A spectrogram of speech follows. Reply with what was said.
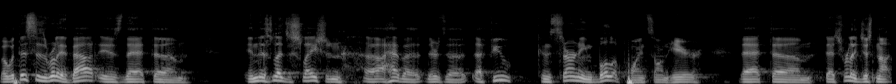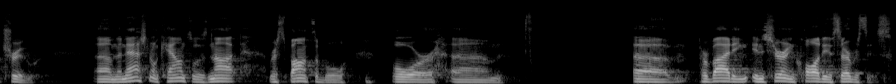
but what this is really about is that um, in this legislation, uh, I have a there's a, a few concerning bullet points on here that um, that's really just not true. Um, the National Council is not responsible for um, uh, providing ensuring quality of services.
